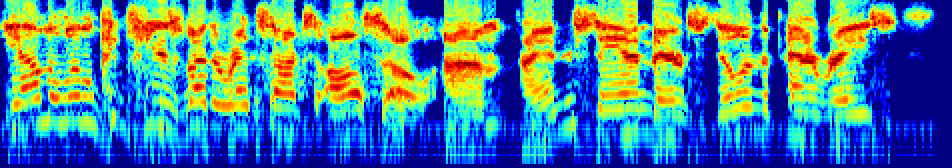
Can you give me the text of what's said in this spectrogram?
Yeah, I'm a little confused by the Red Sox also. Um, I understand they're still in the pennant race.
